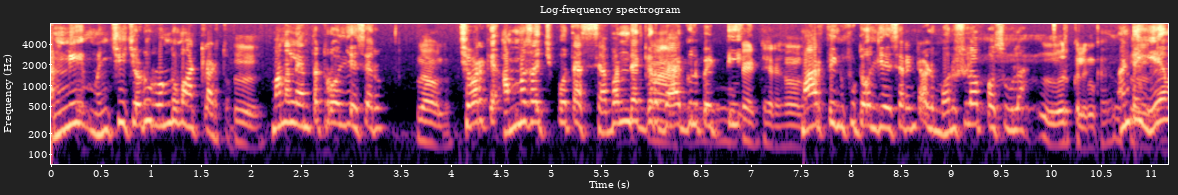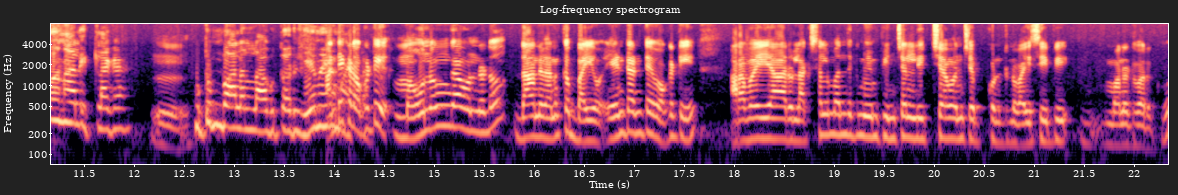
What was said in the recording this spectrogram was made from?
అన్ని మంచి చెడు రెండు మాట్లాడుతాం మనల్ని ఎంత ట్రోల్ చేశారు? చివరికి అమ్మ చచ్చిపోతే ఆ శవం దగ్గర బ్యాగులు పెట్టి మార్ఫింగ్ ఫోటోలు చేశారంటే వాళ్ళు మనుషుల పశువుల? అంటే ఏమనాలి ఇట్లాగా. కుటుంబాలను లాగుతారు అంటే ఏమైనా ఇక్కడ ఒకటి మౌనంగా ఉండడం దాని వెనక భయం. ఏంటంటే ఒకటి అరవై ఆరు లక్షల మందికి మేము పింఛన్లు ఇచ్చామని చెప్పుకుంటున్న వైసీపీ మొన్నటి వరకు.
